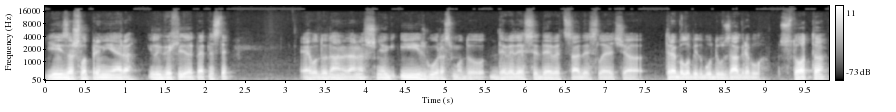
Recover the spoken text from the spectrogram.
je izašla premijera ili 2015 evo do dana današnjeg i izgura smo do 99, sada je sledeća, trebalo bi da bude u Zagrebu stota,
